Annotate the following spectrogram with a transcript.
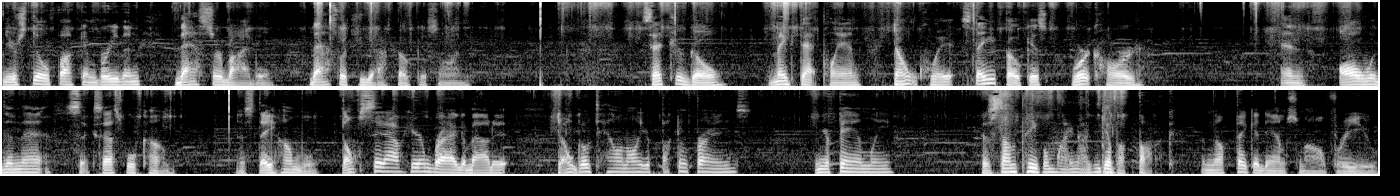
You're still fucking breathing. That's survival. That's what you gotta focus on. Set your goal. Make that plan. Don't quit. Stay focused. Work hard. And all within that, success will come. And stay humble. Don't sit out here and brag about it. Don't go telling all your fucking friends and your family. Because some people might not give a fuck. And they'll fake a damn smile for you.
